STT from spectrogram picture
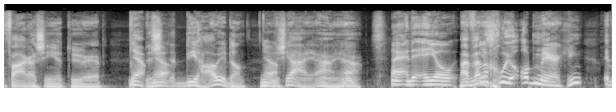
VARA-signatuur hebt. Ja. Dus Ja. eh, die hou je dan. Ja. Dus ja, ja, ja. Nou ja, en de EO Maar wel een goede opmerking. Eh,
